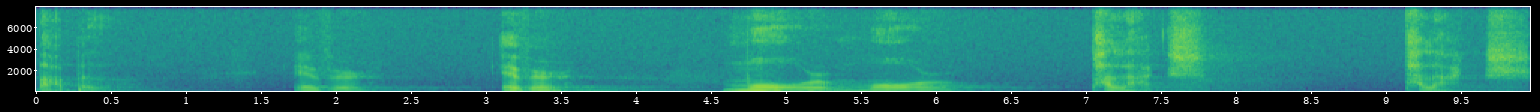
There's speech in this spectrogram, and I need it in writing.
babble ever, ever more, more Pallaksch, Pallaksch.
